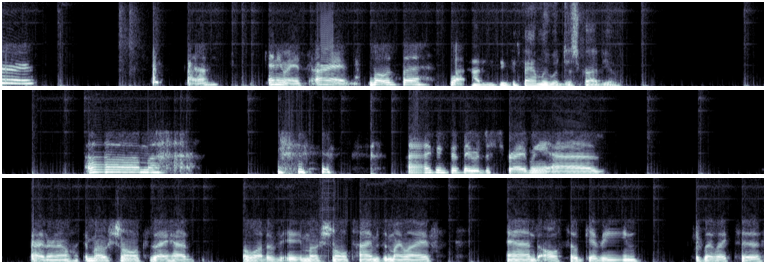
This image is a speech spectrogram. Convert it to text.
Sure. Yeah. Anyways, all right. What was the what? How do you think the family would describe you? Um, I think that they would describe me as I don't know, emotional because I had a lot of emotional times in my life, and also giving because I like to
